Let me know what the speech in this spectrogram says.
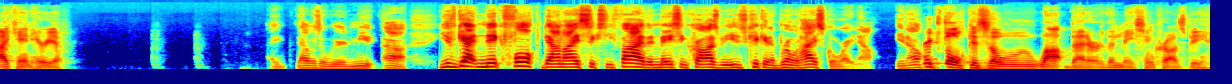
I can't hear you. I, that was a weird mute. Uh, you've got Nick Folk down I 65 and Mason Crosby, who's kicking at Brentwood High School right now. You know, Nick Folk is a lot better than Mason Crosby,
